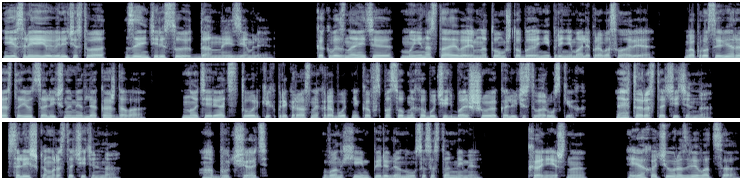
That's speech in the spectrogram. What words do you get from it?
если Ее Величество заинтересуют данные земли. Как вы знаете, мы не настаиваем на том, чтобы они принимали православие. Вопросы веры остаются личными для каждого. Но терять стольких прекрасных работников, способных обучить большое количество русских, это расточительно. Слишком расточительно. «Обучать?» Ван Хейм переглянулся с остальными. «Конечно. Я хочу развиваться.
